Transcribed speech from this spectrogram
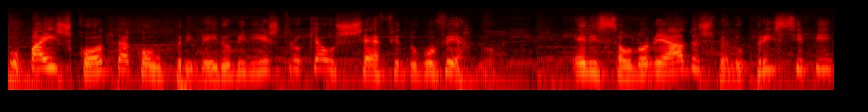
O país conta com um primeiro-ministro que é o chefe do governo. Eles são nomeados pelo príncipe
